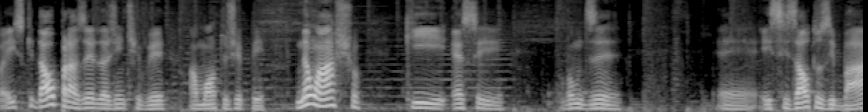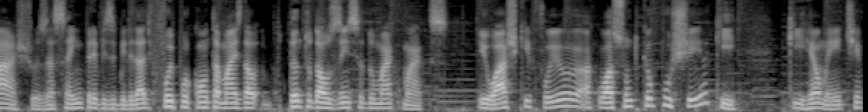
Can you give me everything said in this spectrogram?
é isso que dá o prazer da gente ver a MotoGP. Não acho que esse, vamos dizer, é, esses altos e baixos, essa imprevisibilidade foi por conta mais da, tanto da ausência do Mark Marx. Eu acho que foi o, o assunto que eu puxei aqui, que realmente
